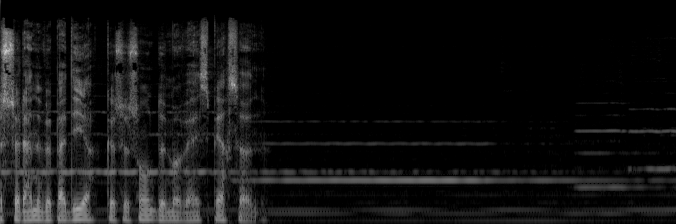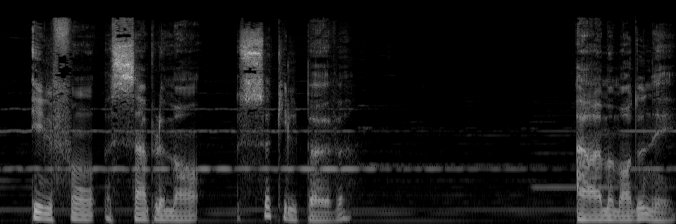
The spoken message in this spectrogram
Cela ne veut pas dire que ce sont de mauvaises personnes. Ils font simplement ce qu'ils peuvent à un moment donné,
